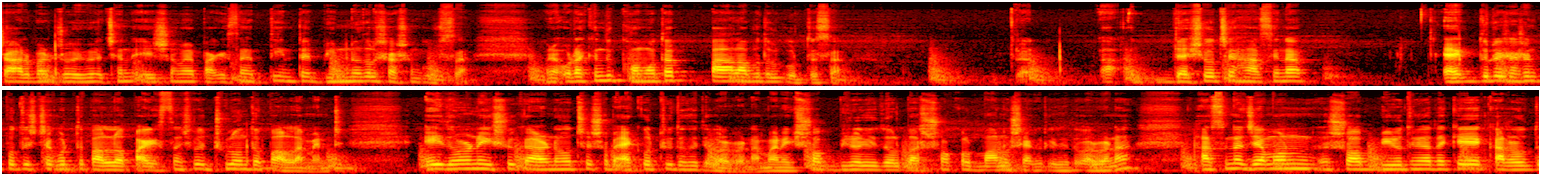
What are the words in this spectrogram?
চারবার জয়ী হয়েছেন। এই সময় পাকিস্তানের তিনটা ভিন্ন দল শাসন করছে। মানে ওরা কিন্তু ক্ষমতা পালা বদল করতেছে। দেশে হচ্ছে হাসিনা একদলীয় শাসন প্রতিষ্ঠা করতে পারল পাকিস্তান ছিল ঝুলন্ত পার্লামেন্ট। এই ধরনের ইস্যুর কারণে হচ্ছে সব একত্রিত হতে পারবে না। মানে সব বিরোধী দল বা সকল মানুষ একত্রিত হতে পারবে না। হাসিনা যেমন সব বিরোধী নেতাকে কারারুদ্ধ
